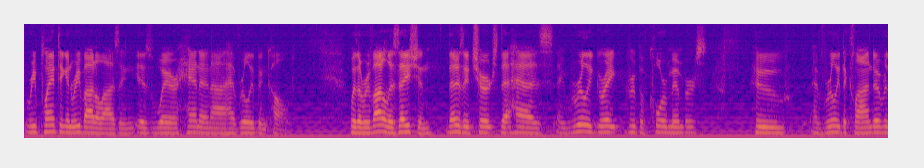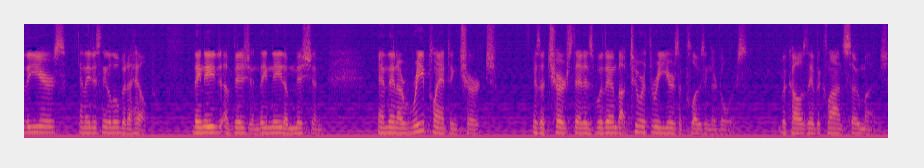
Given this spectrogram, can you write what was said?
replanting and revitalizing is where Hannah and I have really been called with a revitalization, that is a church that has a really great group of core members who have really declined over the years and they just need a little bit of help. They need a vision, they need a mission. And then a replanting church is a church that is within about two or three years of closing their doors because they've declined so much.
